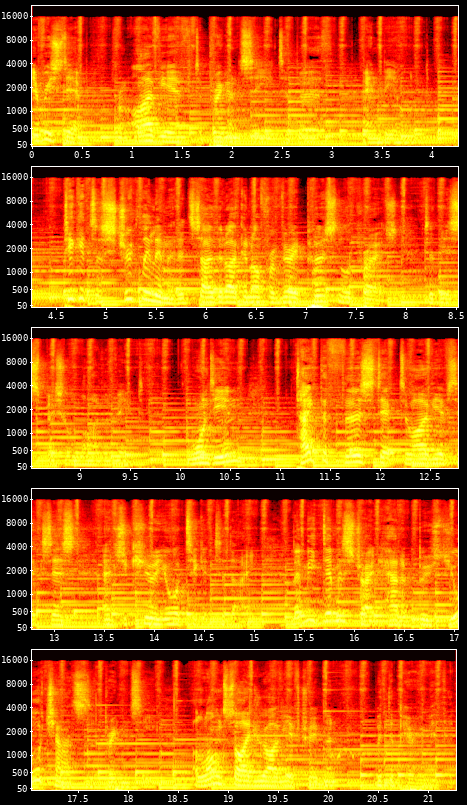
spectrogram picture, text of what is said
every step from IVF to pregnancy to birth and beyond. Tickets are strictly limited so that I can offer a very personal approach to this special live event. Want in? Take the first step to IVF success and secure your ticket today. Let me demonstrate how to boost your chances of pregnancy alongside your IVF treatment with the Perry Method.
